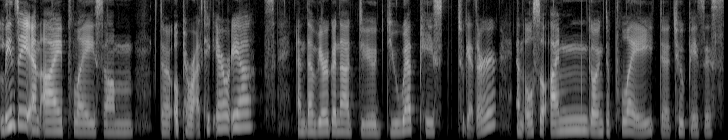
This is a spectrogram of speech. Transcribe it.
Lindsey and I play some the operatic arias, and then we're gonna do duet piece together. And also, I'm going to play the two pieces,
